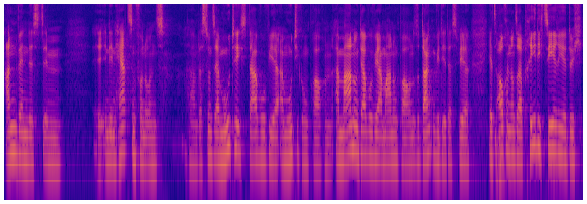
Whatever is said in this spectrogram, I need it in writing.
anwendest im, in den Herzen von uns, ähm, dass du uns ermutigst, da wo wir Ermutigung brauchen, Ermahnung da, wo wir Ermahnung brauchen. So danken wir dir, dass wir jetzt auch in unserer Predigtserie durch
